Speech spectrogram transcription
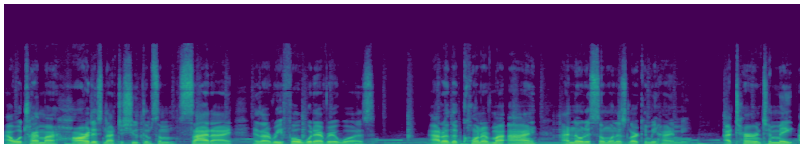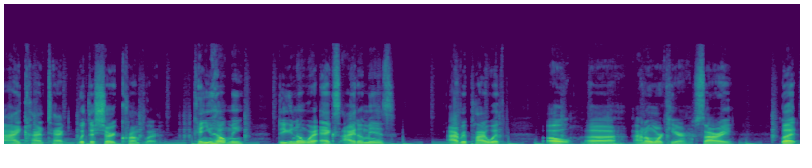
I will try my hardest not to shoot them some side eye as I refold whatever it was. Out of the corner of my eye, I notice someone is lurking behind me. I turn to make eye contact with the shirt crumpler. Can you help me? Do you know where X item is? I reply with, Oh, uh, I don't work here. Sorry. But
